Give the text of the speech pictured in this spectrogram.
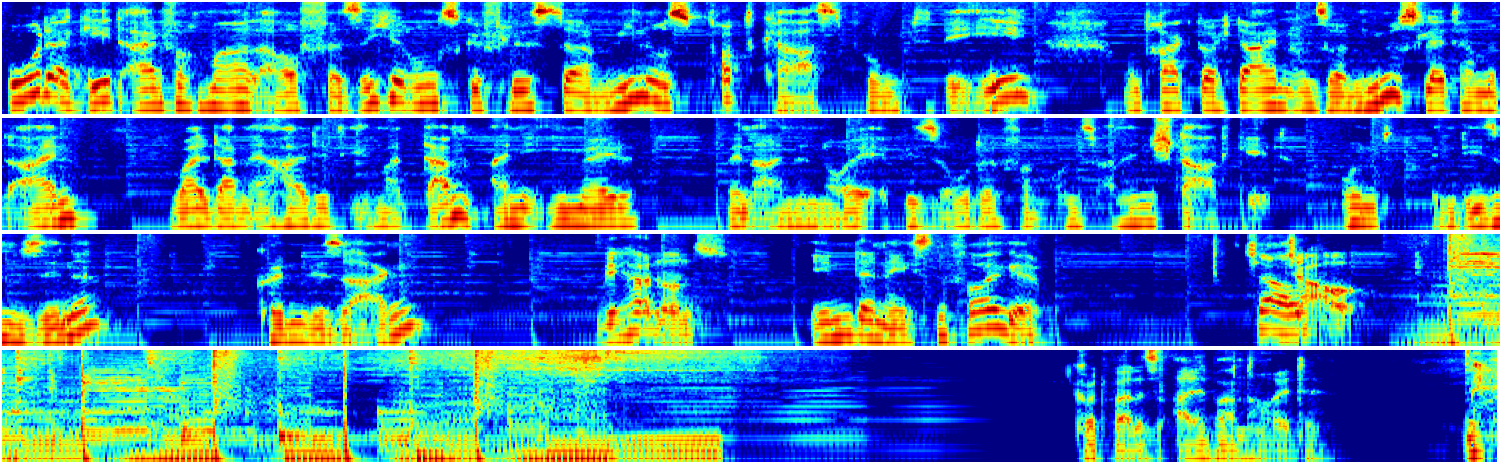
oder geht einfach mal auf versicherungsgeflüster-podcast.de und tragt euch da in unseren Newsletter mit ein, weil dann erhaltet ihr immer dann eine E-Mail, wenn eine neue Episode von uns an den Start geht. Und in diesem Sinne können wir sagen, wir hören uns in der nächsten Folge. Ciao. Ciao. Gott, war das albern heute.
